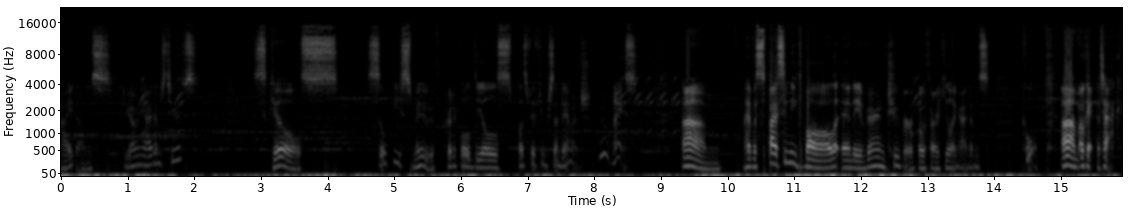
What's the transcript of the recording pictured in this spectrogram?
Items. Do you have any items to use? Skills. Silky Smooth. Critical deals plus 15% damage. Ooh, nice. Um, I have a Spicy Meatball and a Varan Tuber. Both are healing items. Cool. Um, okay, attack.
